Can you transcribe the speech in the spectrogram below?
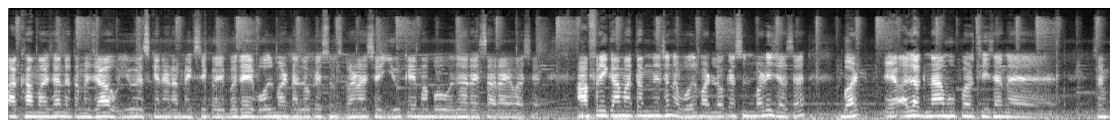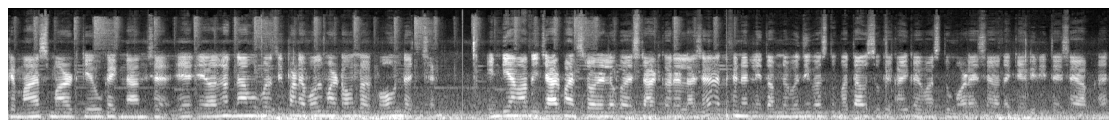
આખામાં છે ને તમે જાઓ યુએસ કેનેડા મેક્સિકો એ બધે વોલમાર્ટના લોકેશન્સ ઘણા છે. યુકેમાં બહુ વધારે સારા એવા છે. આફ્રિકામાં તમને છે ને વોલમાર્ટ લોકેશન મળી જશે બટ એ અલગ નામ ઉપરથી છે ને, જેમ કે માસ માર્ટ કે એવું કંઈક નામ છે, એ એ અલગ નામ ઉપરથી, પણ એ વોલમાર્ટ ઓન્ડ ઓન્ડ જ છે. ઇન્ડિયામાં બી ચાર પાંચ સ્ટોર એ લોકોએ સ્ટાર્ટ કરેલા છે. ડેફિનેટલી તમને બધી વસ્તુ બતાવશું કે કઈ કઈ વસ્તુ મળે છે અને કેવી રીતે છે આપણે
